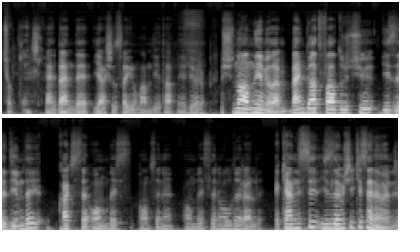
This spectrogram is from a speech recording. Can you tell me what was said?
Çok gençler. Yani ben de yaşlı sayılmam diye tahmin ediyorum. Şunu anlayamıyorlar. Ben Godfather 3'ü izlediğimde kaç sene? 15 10 sene 15 sene oldu herhalde. E kendisi izlemiş 2 sene önce.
